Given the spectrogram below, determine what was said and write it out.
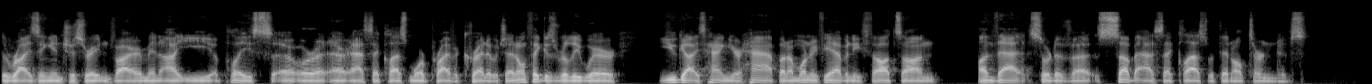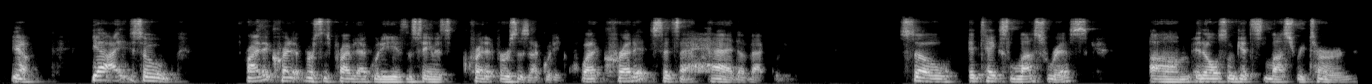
the rising interest rate environment, i.e., a place uh, or an asset class more private credit, which I don't think is really where you guys hang your hat. But I'm wondering if you have any thoughts on on that sort of uh, sub asset class within alternatives. Yeah, yeah. I, so private credit versus private equity is the same as credit versus equity. Credit sits ahead of equity, so it takes less risk. Um, it also gets less return.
